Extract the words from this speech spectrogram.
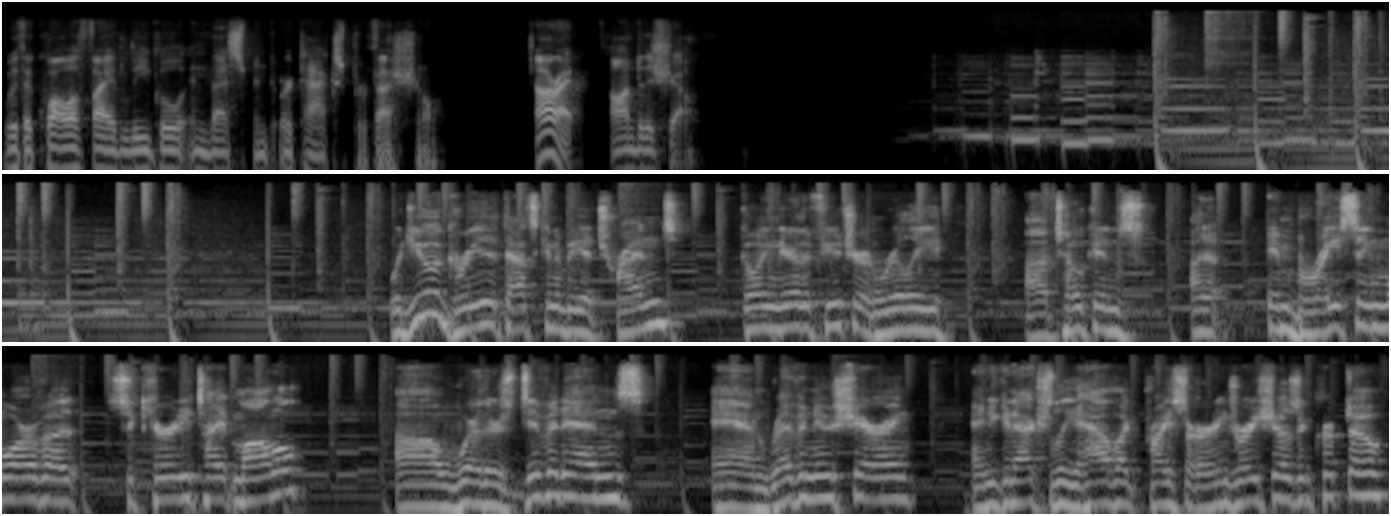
with a qualified legal investment or tax professional. All right, on to the show. Would you agree that that's going to be a trend going near the future and really uh, tokens uh, embracing more of a security type model uh, where there's dividends and revenue sharing and you can actually have like price to earnings ratios in crypto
